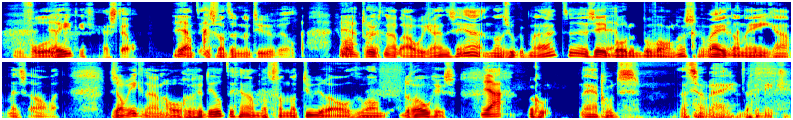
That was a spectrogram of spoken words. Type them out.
Volledig herstel. Ja. Dat is wat de natuur wil. Gewoon Ja. terug naar de oude grenzen. Ja, en dan zoek het maar uit, eh, zeebodembewoners, waar je dan heen gaat met z'n allen. Zou ik naar een hoger gedeelte gaan, wat van nature al gewoon droog is. Ja, Maar goed, nou ja, goed. Dat zijn wij, dat ben ik.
